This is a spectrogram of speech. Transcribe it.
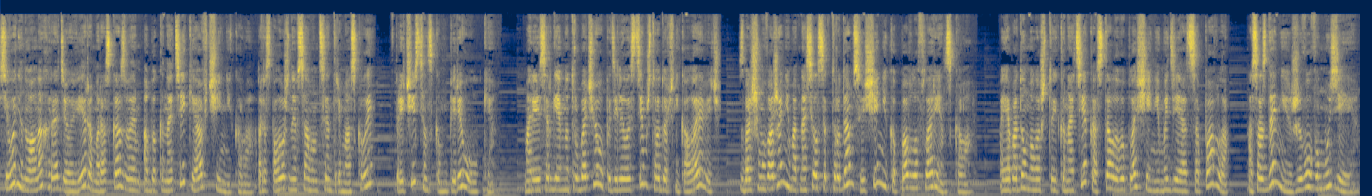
Сегодня на «Волнах радио Вера» мы рассказываем об иконотеке Овчинникова, расположенной в самом центре Москвы, в Причистинском переулке. Мария Сергеевна Трубачева поделилась тем, что Адольф Николаевич с большим уважением относился к трудам священника Павла Флоренского. А я подумала, что иконотека стала воплощением идеи отца Павла о создании живого музея,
